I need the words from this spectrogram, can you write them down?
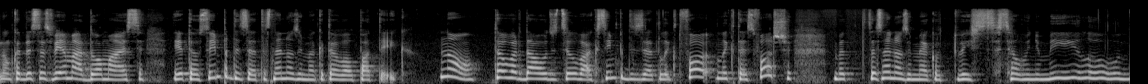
nu, kad es vienmēr domājis, ja tev simpatizē, tas nenozīmē, ka tev vēl patīk. Nu, tev var daudzi cilvēki simpatizēt, likt for, likties forši, bet tas nenozīmē, ka viss es jau viņu mīlu un,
